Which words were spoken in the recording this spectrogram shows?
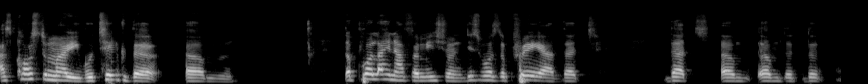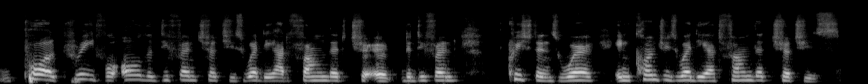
As customary, we'll take the um, the Pauline affirmation. This was the prayer that that um, um, the, the Paul prayed for all the different churches where they had founded ch- uh, the different Christians were in countries where they had founded churches.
